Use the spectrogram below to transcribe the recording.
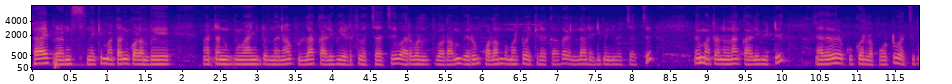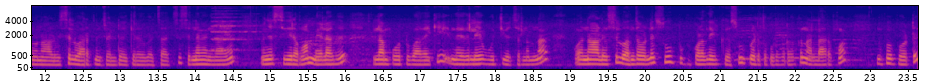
ஹாய் ஃப்ரெண்ட்ஸ் இன்றைக்கி மட்டன் குழம்பு. மட்டனுக்கு வாங்கிட்டு வந்தேன்னா ஃபுல்லாக கழுவி எடுத்து வச்சாச்சு. வறுவல் போடாமல் வெறும் குழம்பு மட்டும் வைக்கிறதுக்காக எல்லாம் ரெடி பண்ணி வச்சாச்சு. மட்டன் எல்லாம் கழுவிட்டு அதை குக்கரில் போட்டு வச்சுக்கணும். நாலு விசில் வரட்டும்னு சொல்லிட்டு வைக்கிறது வச்சாச்சு. சின்ன வெங்காயம் கொஞ்சம் சீரகம் மிளகு எல்லாம் போட்டு வதக்கி இந்த இதிலே ஊற்றி வச்சிருந்தோம்னா ஒரு நாலு விசில் வந்த உடனே சூப்புக்கு குழந்தைகளுக்கு சூப் எடுத்து கொடுக்குறதுக்கு நல்லாயிருக்கும் உப்பு போட்டு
